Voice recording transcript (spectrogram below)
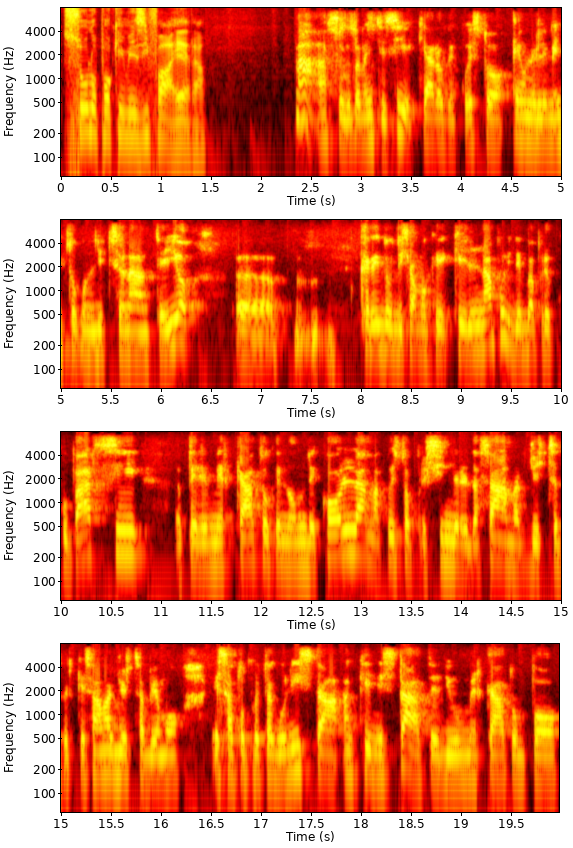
solo pochi mesi fa era. Ma assolutamente sì, è chiaro che questo è un elemento condizionante. Io eh, credo diciamo, che, che il Napoli debba preoccuparsi per il mercato che non decolla, ma questo a prescindere da Samargic, perché Samargic abbiamo, è stato protagonista anche in estate di un mercato un po',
